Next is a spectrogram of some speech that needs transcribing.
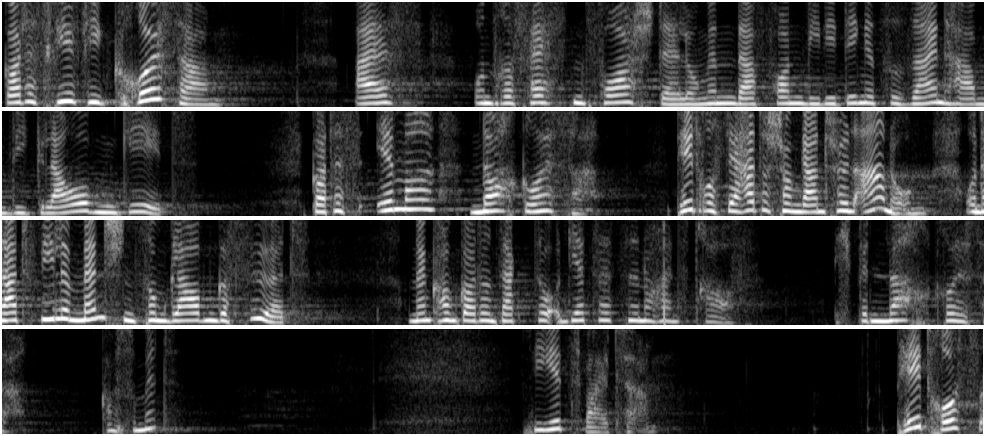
Gott ist viel, viel größer als unsere festen Vorstellungen davon, wie die Dinge zu sein haben, wie Glauben geht. Gott ist immer noch größer. Petrus, der hatte schon ganz schön Ahnung und hat viele Menschen zum Glauben geführt. Und dann kommt Gott und sagt so, und jetzt setzt er noch eins drauf ich bin noch größer. Kommst du mit? Wie geht's weiter? Petrus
